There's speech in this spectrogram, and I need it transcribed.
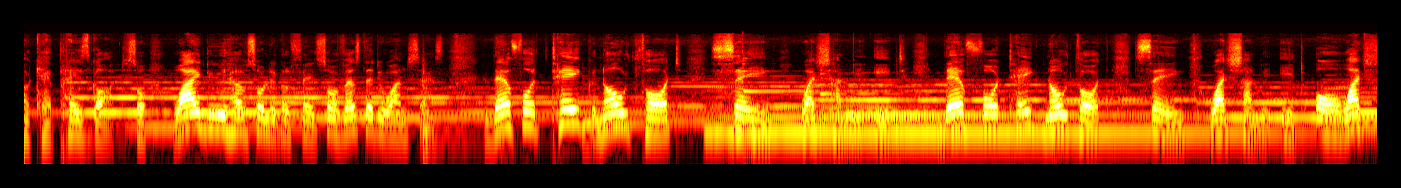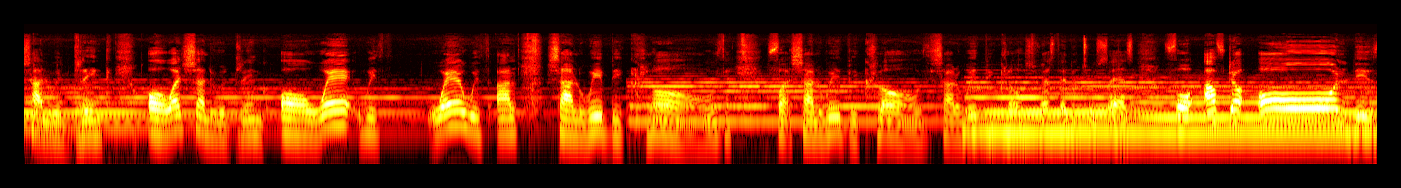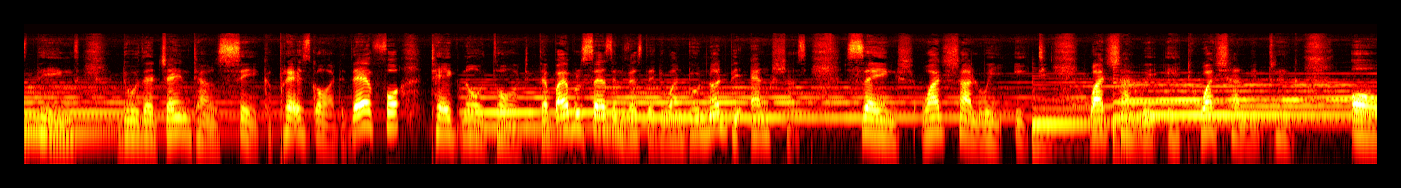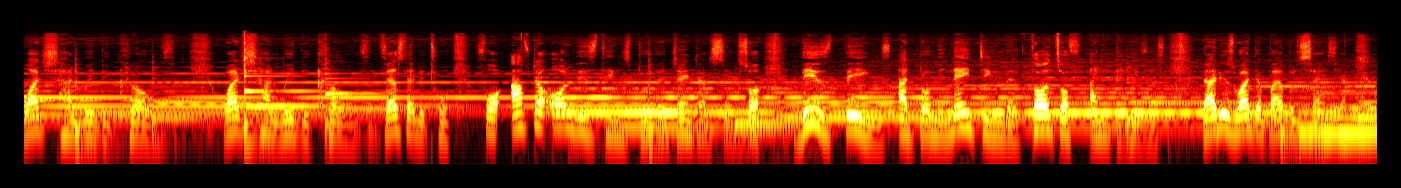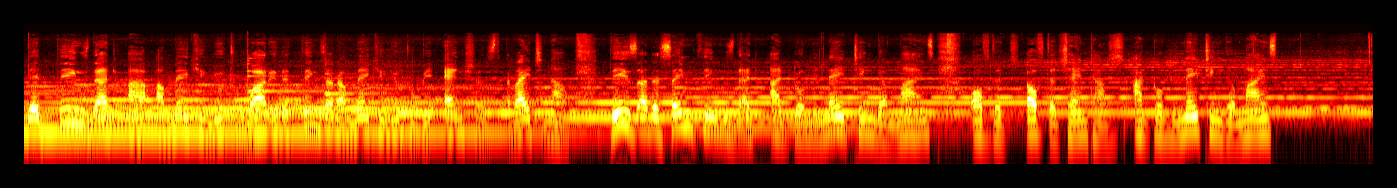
Okay, praise God. So, why do you have so little faith? So, verse 31 says, Therefore, take no thought, saying, What shall we eat? Therefore, take no thought, saying, What shall we eat? Or what shall we drink? Or what shall we drink? Or where with wherewithal shall we be clothed? For shall we be clothed? Shall we be clothed? Verse 32 says, For after all these things do the Gentiles seek. Praise God. Therefore, take no thought. The Bible says in verse 31 Do not be anxious, saying, What shall we eat? What shall we eat? What shall we drink? Or what shall we be clothed? What shall we be clothed? Verse 32 For after all these things do the Gentiles seek. So these things are dominating the thoughts of unbelievers. That is what the Bible says here. The things that are, are making you to worry, the things that are making you to be anxious right now, these are the same things that are dominating the minds of the of the Gentiles, are dominating the minds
